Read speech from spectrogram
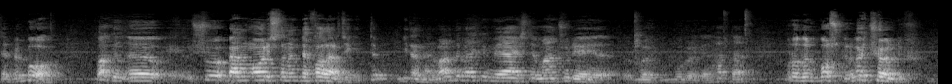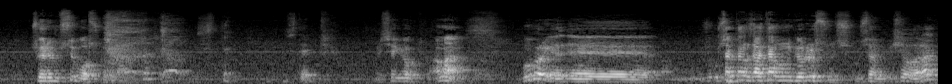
Sebebi o. Bakın e, şu ben Moğolistan'a defalarca gittim. Gidenler vardı belki veya işte Mançurya'ya bu bölgede hatta buralar bozkır ve çöldür. Çölümsü bozkırlar. İşte. Bir şey yoktur. Ama bu bölge e, uçaktan zaten bunu görürsünüz. Uçak şey olarak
